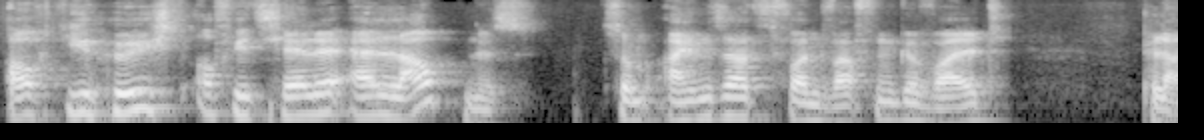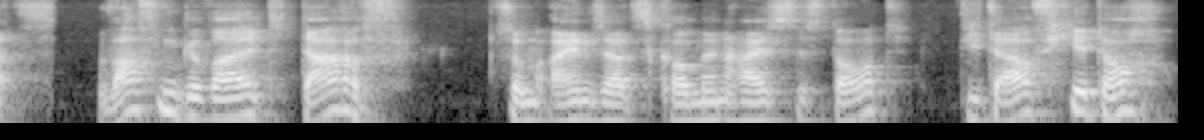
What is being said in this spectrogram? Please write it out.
auch die höchst offizielle Erlaubnis zum Einsatz von Waffengewalt Platz. Waffengewalt darf zum Einsatz kommen, heißt es dort. Die darf jedoch,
